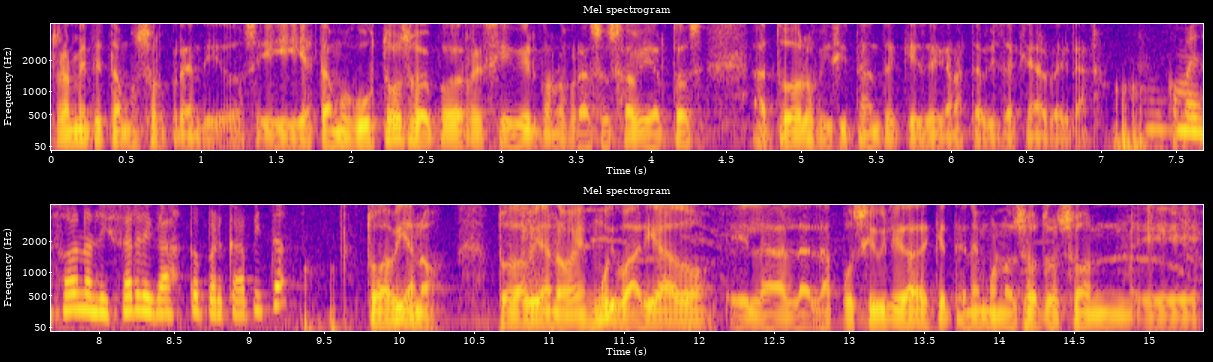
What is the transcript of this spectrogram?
realmente estamos sorprendidos y estamos gustosos de poder recibir con los brazos abiertos a todos los visitantes que llegan hasta Villa General Belgrano. ¿Han comenzado a analizar el gasto per cápita? Todavía no, todavía no, es muy variado, eh, las posibilidades que tenemos nosotros son, eh,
